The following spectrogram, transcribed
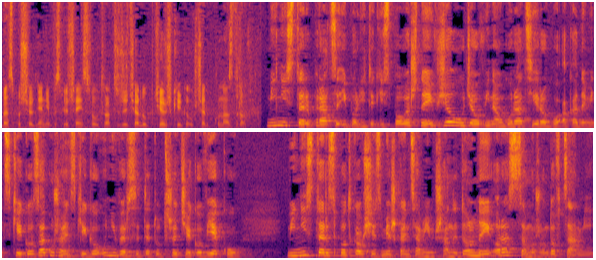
bezpośrednie niebezpieczeństwo utraty życia lub ciężkiego uszczerbku na zdrowiu. Minister Pracy i Polityki Społecznej wziął udział w inauguracji roku akademickiego Zagórzańskiego Uniwersytetu Trzeciego Wieku. Minister spotkał się z mieszkańcami Mszany Dolnej oraz samorządowcami.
